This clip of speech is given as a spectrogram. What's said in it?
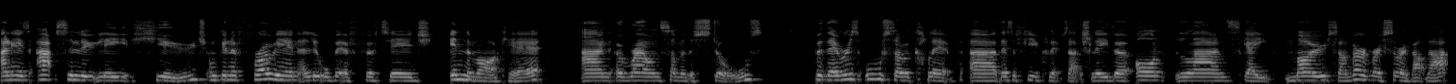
and is absolutely huge. I'm going to throw in a little bit of footage in the market and around some of the stalls but there is also a clip, uh, there's a few clips actually, that on landscape mode. So I'm very, very sorry about that.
